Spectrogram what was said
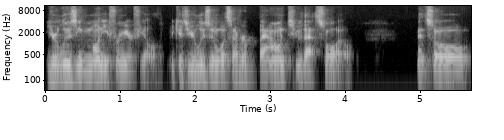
you're losing money from your field because you're losing what's ever bound to that soil. And so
